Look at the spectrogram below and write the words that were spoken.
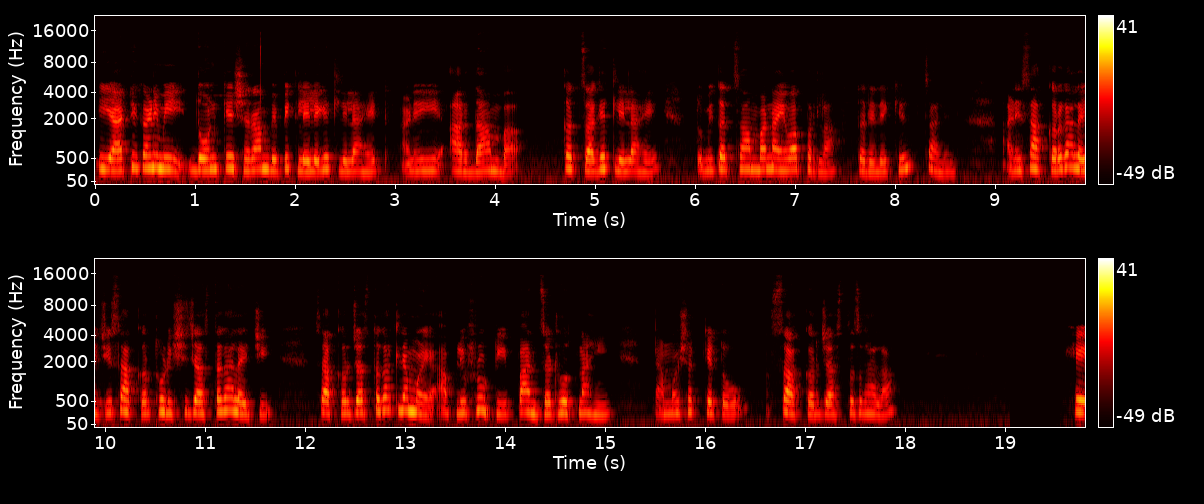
या ठिकाणी मी दोन केशर आंबे पिकलेले घेतलेले आहेत आणि अर्धा आंबा कच्चा घेतलेला आहे. तुम्ही कच्चा आंबा नाही वापरला तरी देखील चालेल. आणि साखर घालायची साखर थोडीशी जास्त घालायची. साखर जास्त घातल्यामुळे आपली फ्रुटी पांचट होत नाही. त्यामुळे शक्यतो साखर जास्तच घाला. हे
